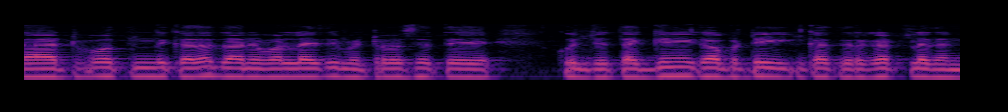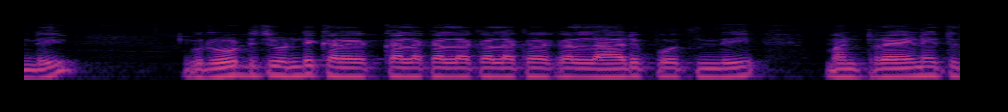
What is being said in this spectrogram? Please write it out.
దాటిపోతుంది కదా దానివల్ల అయితే మెట్రోస్ అయితే కొంచెం తగ్గినాయి కాబట్టి ఇంకా తిరగట్లేదండి. రోడ్డు చూడండి కల కల కల కల కల కల ఆడిపోతుంది మన ట్రైన్ అయితే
